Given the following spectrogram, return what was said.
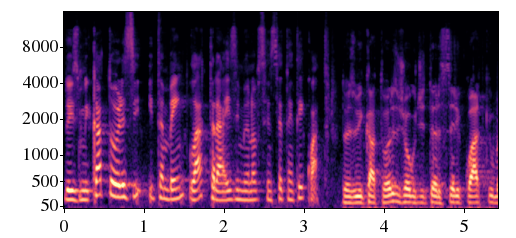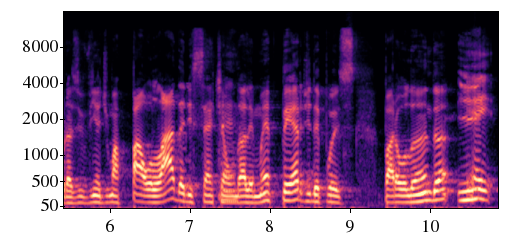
2014 e também lá atrás, em 1974. 2014, jogo de terceiro e quarto, que o Brasil vinha de uma paulada de 7 a 1 é. da Alemanha, perde depois para a Holanda e... É.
